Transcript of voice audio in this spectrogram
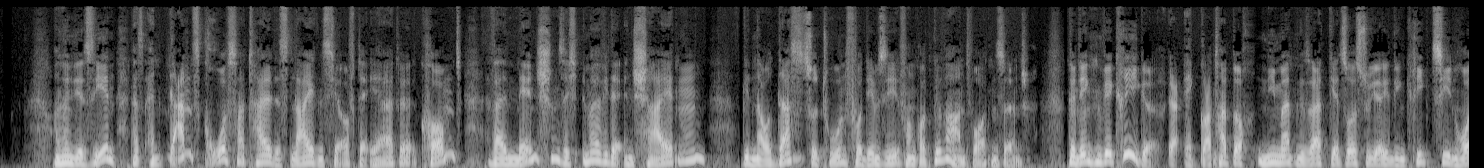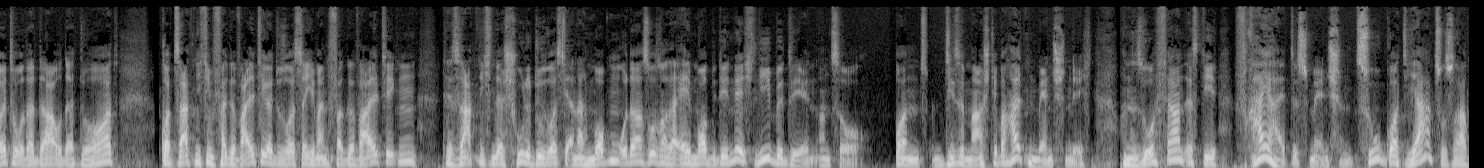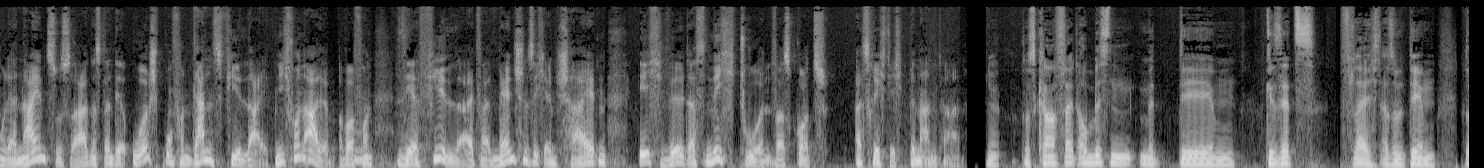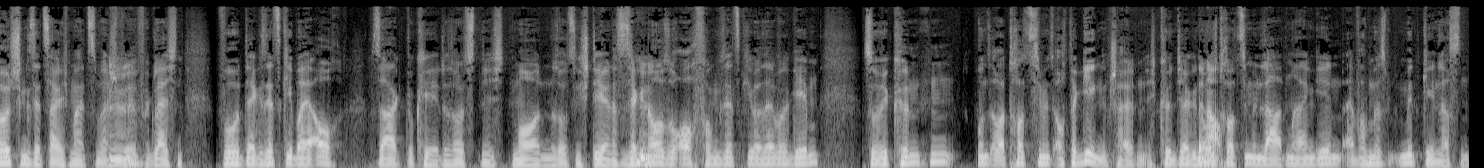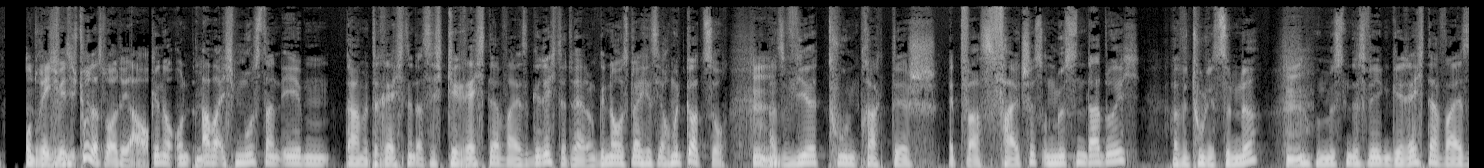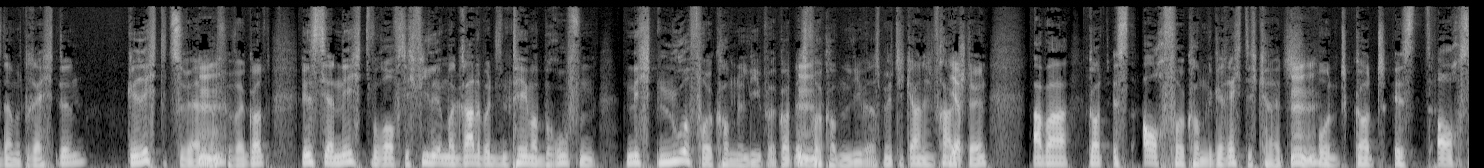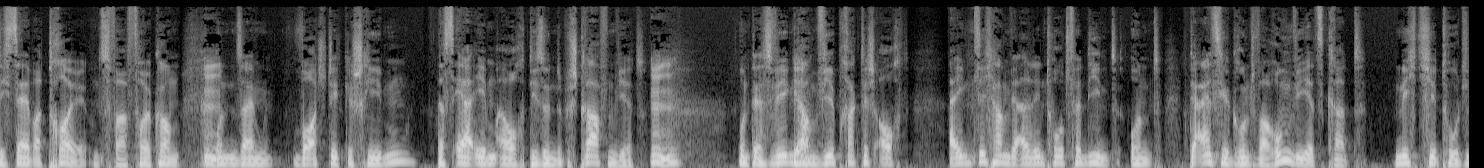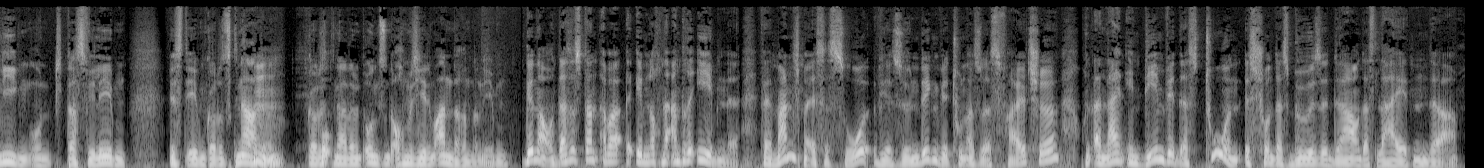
Und wenn wir sehen, dass ein ganz großer Teil des Leidens hier auf der Erde kommt, weil Menschen sich immer wieder entscheiden, genau das zu tun, vor dem sie von Gott gewarnt worden sind. Dann denken wir Kriege. Ja, ey, Gott hat doch niemandem gesagt, jetzt sollst du ja den Krieg ziehen, heute oder da oder dort. Gott sagt nicht dem Vergewaltiger, du sollst ja jemanden vergewaltigen. Der sagt nicht in der Schule, du sollst die anderen mobben oder so, sondern ey, mobbe den nicht, liebe den und so. Und diese Maßstäbe halten Menschen nicht. Und insofern ist die Freiheit des Menschen, zu Gott Ja zu sagen oder Nein zu sagen, ist dann der Ursprung von ganz viel Leid. Nicht von allem, aber von sehr viel Leid, weil Menschen sich entscheiden, ich will das nicht tun, was Gott als richtig benannt hat. Ja, das kann man vielleicht auch ein bisschen mit dem Gesetz vielleicht, also mit dem deutschen Gesetz, sage ich mal zum Beispiel, mhm. vergleichen, wo der Gesetzgeber ja auch sagt, okay, du sollst nicht morden, du sollst nicht stehlen. Das ist ja mhm. genauso auch vom Gesetzgeber selber gegeben. So, wir könnten uns aber trotzdem jetzt auch dagegen entscheiden. Ich könnte ja genau, genau. trotzdem in den Laden reingehen, einfach mitgehen lassen. Und regelmäßig tun das Leute ja auch. Genau, und mhm. aber ich muss dann eben damit rechnen, dass ich gerechterweise gerichtet werde. Und genau das gleiche ist ja auch mit Gott so. Mhm. Also wir tun praktisch etwas Falsches und müssen dadurch, also wir tun jetzt Sünde, mhm. und müssen deswegen gerechterweise damit rechnen, gerichtet zu werden mhm. dafür, weil Gott ist ja nicht, worauf sich viele immer gerade bei diesem Thema berufen, nicht nur vollkommene Liebe. Gott ist mhm. vollkommene Liebe, das möchte ich gar nicht in Frage yep. stellen. Aber Gott ist auch vollkommene Gerechtigkeit mhm. und Gott ist auch sich selber treu und zwar vollkommen. Mhm. Und in seinem Wort steht geschrieben, dass er eben auch die Sünde bestrafen wird. Mhm. Und deswegen ja. haben wir praktisch auch eigentlich haben wir alle den Tod verdient. Und der einzige Grund, warum wir jetzt gerade nicht hier tot liegen und dass wir leben, ist eben Gottes Gnade. Hm. Gottes Gnade mit uns und auch mit jedem anderen daneben. Genau, das ist dann aber eben noch eine andere Ebene. Weil manchmal ist es so, wir sündigen, wir tun also das Falsche und allein indem wir das tun, ist schon das Böse da und das Leiden da.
